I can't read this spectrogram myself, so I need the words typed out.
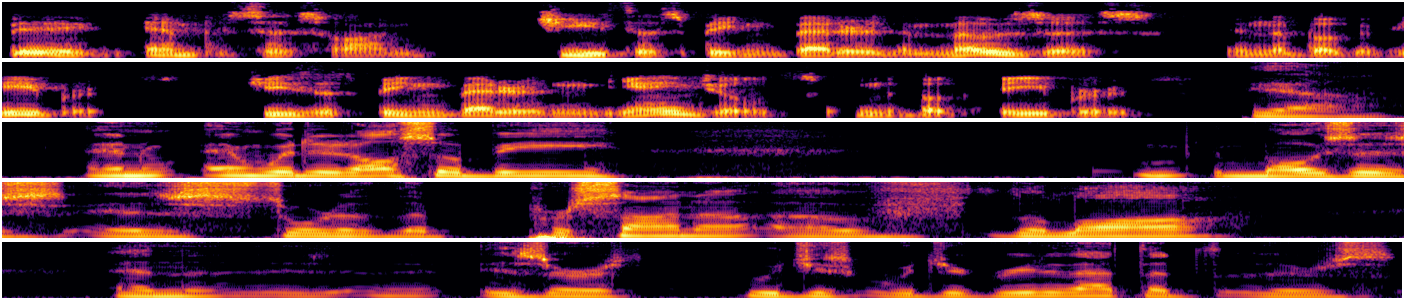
big emphasis on Jesus being better than Moses in the book of Hebrews, Jesus being better than the angels in the book of Hebrews. Yeah. And and would it also be Moses as sort of the persona of the law and is there would you would you agree to that? That there's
